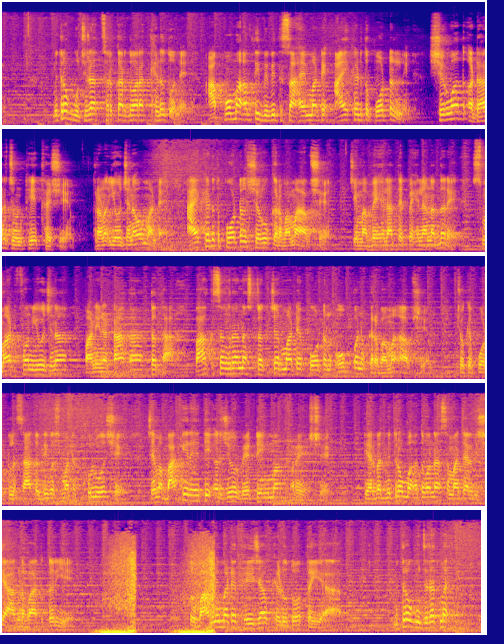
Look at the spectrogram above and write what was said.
મિત્રો, ગુજરાત સરકાર દ્વારા ખેડૂતોને આપવામાં આવતી વિવિધ સહાય માટે આય ખેડૂત પોર્ટલની શરૂઆત અઢાર જૂનથી થશે. ત્રણ યોજનાઓ માટે આય ખેડૂત પોર્ટલ શરૂ કરવામાં આવશે. જેમાં વહેલા તે પહેલાના દરે સ્માર્ટફોન યોજના, પાણીના ટાંકા તથા પાક સંગ્રહના સ્ટ્રક્ચર માટે પોર્ટલ ઓપન કરવામાં આવશે. જોકે પોર્ટલ સાત દિવસ માટે ખુલ્લું હશે, જેમાં બાકી રહેતી અરજીઓ વેટિંગમાં રહેશે. ત્યારબાદ મિત્રો, મહત્વના સમાચાર વિશે આગળ વાત કરીએ. તો વાવણી માટે થઈ જાવ ખેડૂતો તૈયાર. મિત્રો, ગુજરાતમાં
